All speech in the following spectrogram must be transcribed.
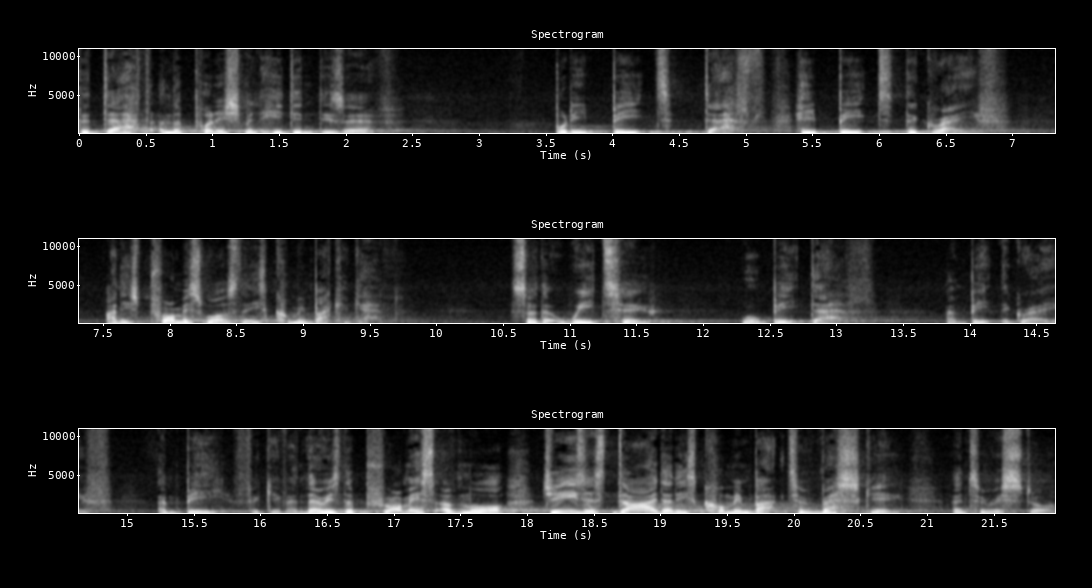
the death and the punishment He didn't deserve. But He beat death, He beat the grave. And His promise was that He's coming back again so that we too will beat death and beat the grave and be forgiven. There is the promise of more. Jesus died and he's coming back to rescue and to restore.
